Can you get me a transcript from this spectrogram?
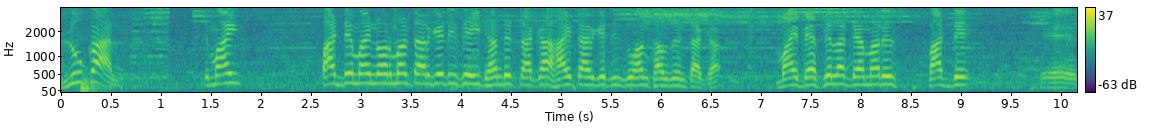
local. My per day my normal target is 800 taka, high target is 1000 taka. My bachelor damaris per day, uh,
